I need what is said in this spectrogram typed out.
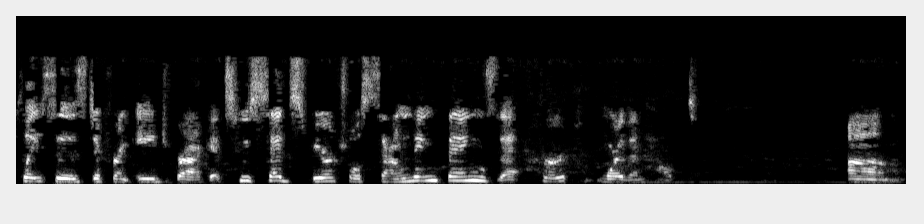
places, different age brackets, who said spiritual sounding things that hurt more than helped. Um,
